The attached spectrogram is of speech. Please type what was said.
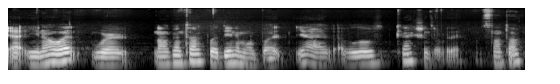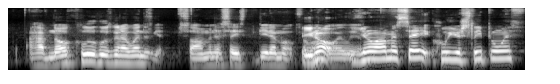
Yeah, you know what? We're not gonna talk about Dinamo, but yeah, I have a little connections over there. Let's not talk about. I have no clue who's gonna win this game, so I'm gonna say Dinamo. You know, boy Leo. you know what I'm gonna say? Who you're sleeping with?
